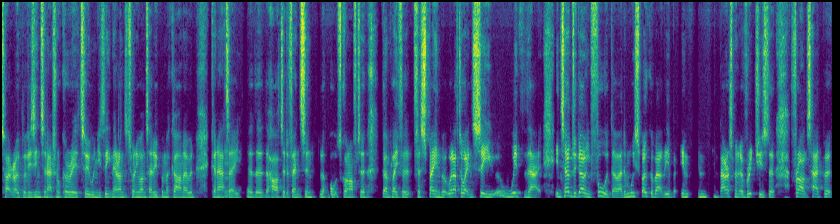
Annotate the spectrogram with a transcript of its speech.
tightrope of his international career too. When you think they're under 21s had Upamecano and Konate mm. at the, the heart of defence, and Laporte's gone off to go and play for, for Spain. But we'll have to wait and see with that. In terms of going forward, though, Adam, we spoke about the em- em- embarrassment of riches that France had, but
